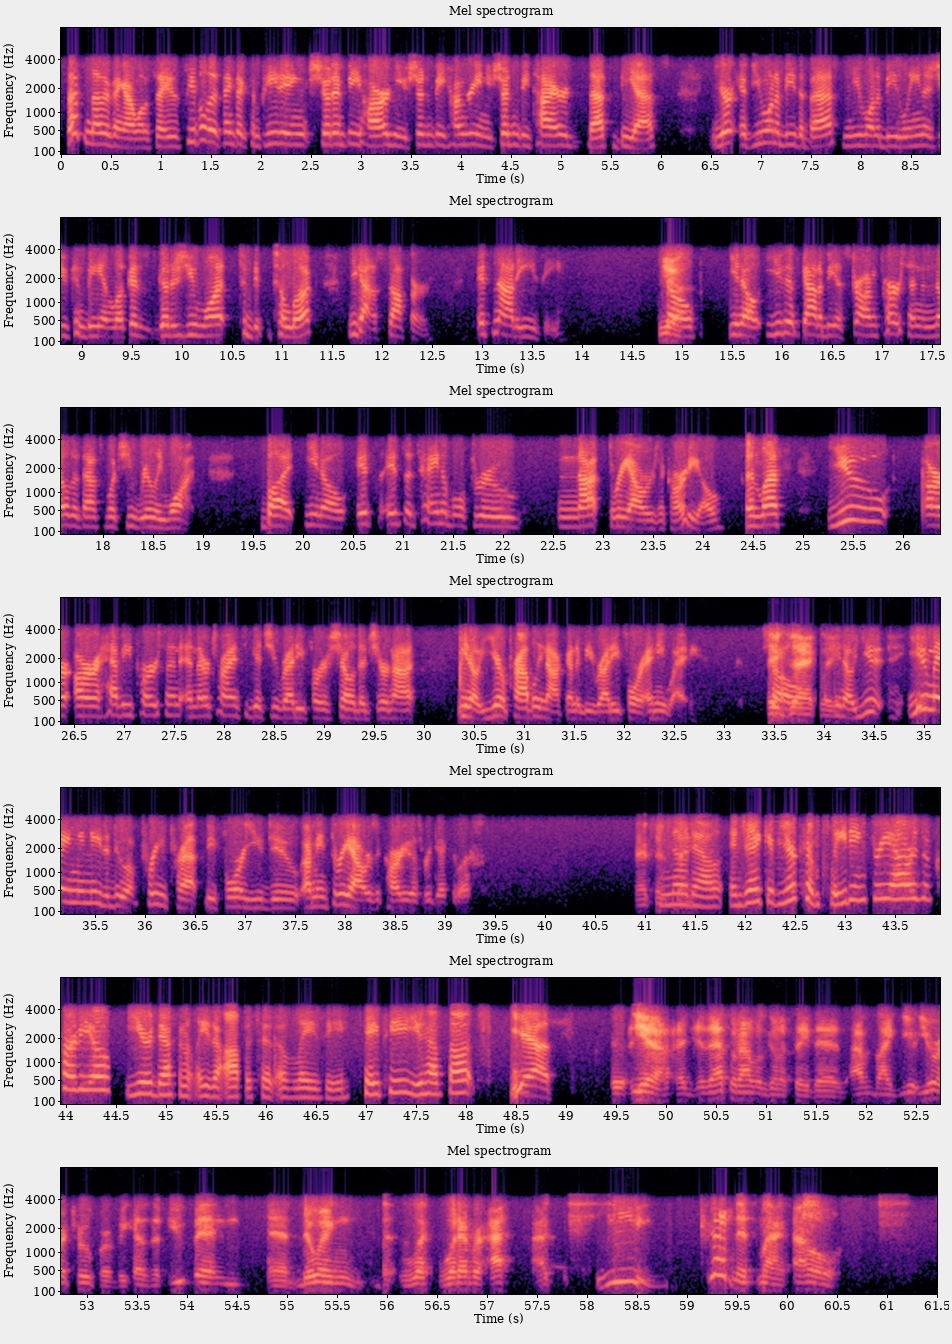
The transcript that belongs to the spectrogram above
That's another thing I want to say is people that think that competing shouldn't be hard and you shouldn't be hungry and you shouldn't be tired, that's BS. You're if you want to be the best and you want to be lean as you can be and look as good as you want to be, to look, you got to suffer. It's not easy. Yeah. So, you know, you just got to be a strong person and know that that's what you really want. But, you know, it's it's attainable through not 3 hours of cardio unless you are are a heavy person and they're trying to get you ready for a show that you're not, you know, you're probably not going to be ready for anyway. So, Exactly. You know, you you may need to do a pre-prep before you do. I mean, 3 hours of cardio is ridiculous. That's. No doubt. And Jake, if you're completing three hours of cardio, you're definitely the opposite of lazy. KP, you have thoughts? Yes. Yeah, that's what I was gonna say, Des. I'm like you. You're a trooper because if you've been uh, doing what whatever, I, I, gee, goodness my, oh,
